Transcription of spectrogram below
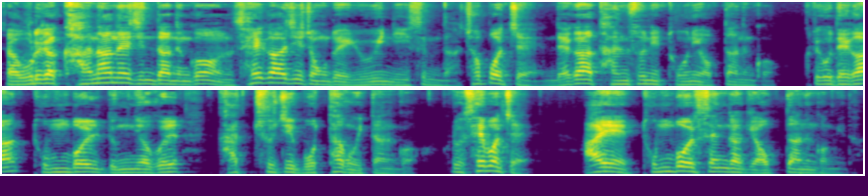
자, 우리가 가난해진다는 건 세 가지 정도의 요인이 있습니다. 첫 번째, 내가 단순히 돈이 없다는 거. 그리고 내가 돈 벌 능력을 갖추지 못하고 있다는 거. 그리고 세 번째, 아예 돈 벌 생각이 없다는 겁니다.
